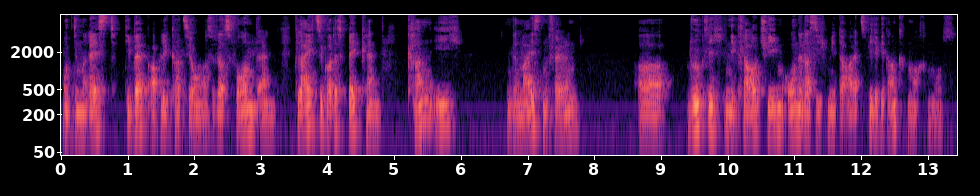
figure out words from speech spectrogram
und den Rest, die Web-Applikation, also das Frontend, vielleicht sogar das Backend, kann ich in den meisten Fällen äh, wirklich in die Cloud schieben, ohne dass ich mir da jetzt viele Gedanken machen muss.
